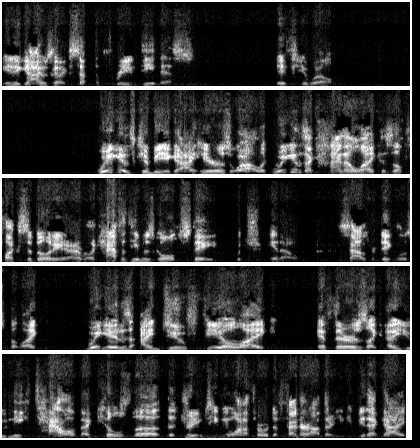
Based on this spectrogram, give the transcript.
You need a guy who's going to accept the three and D ness, if you will. Wiggins could be a guy here as well. Like Wiggins, I kind of like as a flexibility. Like half the team is Golden State, which you know sounds ridiculous, but like Wiggins, I do feel like if there's like a unique talent that kills the the dream team, you want to throw a defender out there, you could be that guy.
